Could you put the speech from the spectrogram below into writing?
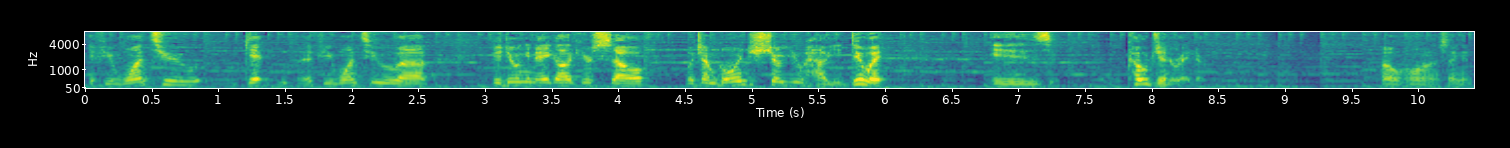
if you want to get, if you want to, uh, if you're doing an Egglocke yourself, which I'm going to show you how you do it, is code generator. Oh, hold on a second.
